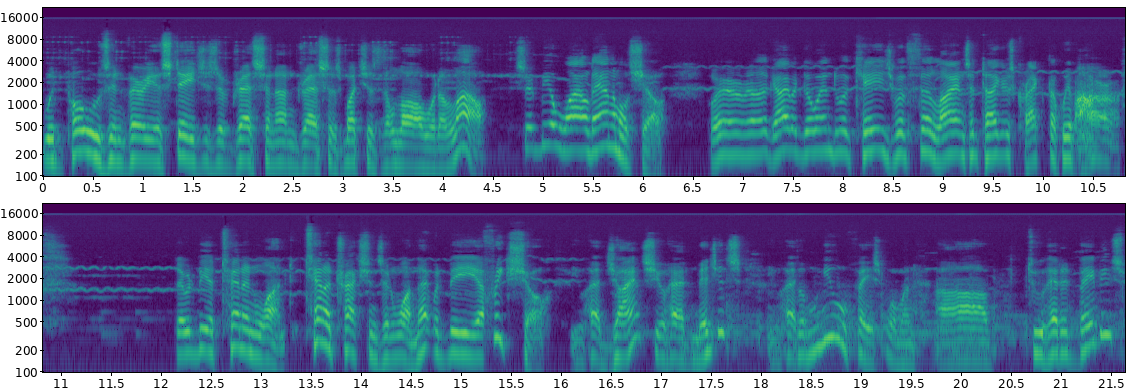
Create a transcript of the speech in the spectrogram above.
would pose in various stages of dress and undress as much as the law would allow. So it'd be a wild animal show, where a guy would go into a cage with uh, lions and tigers, crack the whip, Arr! there would be a 10 in one, 10 attractions in one. That would be a freak show. You had giants, you had midgets, you had a mule faced woman, uh, two headed babies.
